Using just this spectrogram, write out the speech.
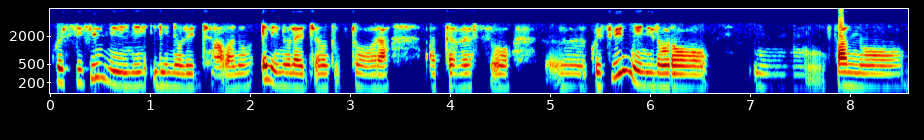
questi filmini li noleggiavano e li noleggiano tuttora attraverso eh, questi filmini loro mh, mm, fanno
